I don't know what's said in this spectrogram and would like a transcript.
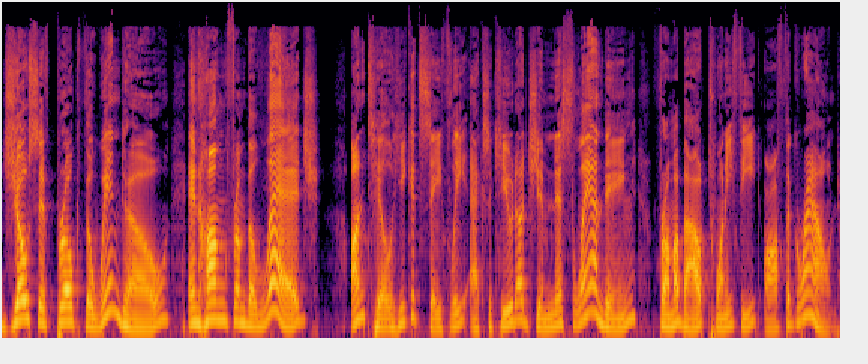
Joseph broke the window and hung from the ledge until he could safely execute a gymnast landing from about 20 feet off the ground.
